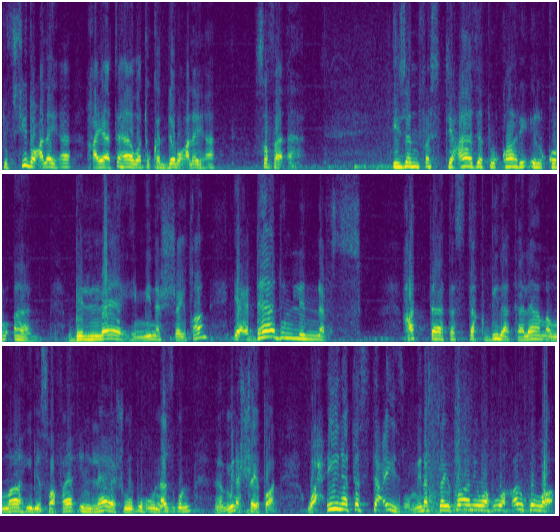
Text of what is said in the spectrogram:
تفسد عليها حياتها وتكدر عليها صفاءها. إذا فاستعاذة قارئ القرآن بالله من الشيطان إعداد للنفس حتى تستقبل كلام الله بصفاء لا يشوبه نزغ من الشيطان. وحين تستعيذ من الشيطان وهو خلق الله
